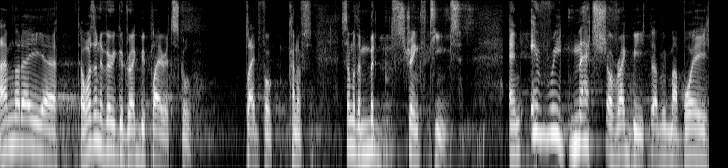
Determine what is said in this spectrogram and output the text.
I'm not a, uh, I wasn't a very good rugby player at school. Played for kind of some of the mid strength teams. And every match of rugby, I mean, my boy,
